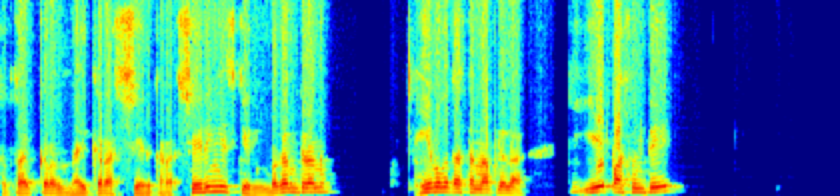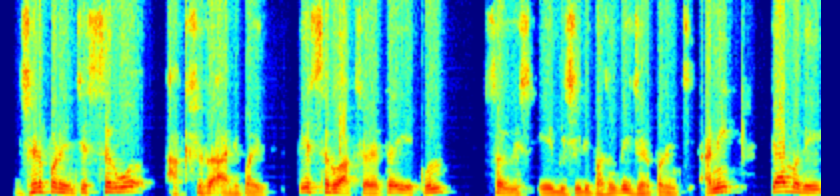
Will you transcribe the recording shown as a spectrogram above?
सबस्क्राईब करा लाईक करा शेअर करा. शेअरिंग इज केअरिंग बघा मित्रांनो हे बघत असताना आपल्याला की ए पासून ते झेडपर्यंतचे सर्व अक्षर आले पाहिजे. ते सर्व अक्षर आहेत एकूण सव्वीस. ए बी सी डी पासून ते झडपर्यंतचे आणि त्यामध्ये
